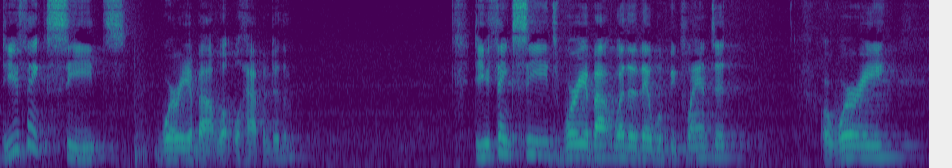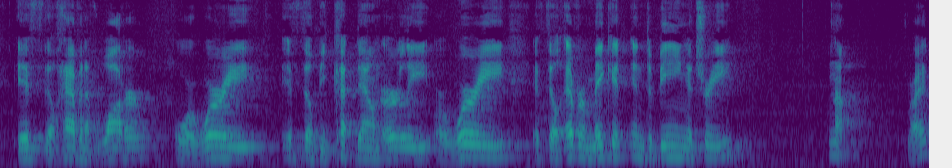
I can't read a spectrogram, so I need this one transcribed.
Do you think seeds worry about what will happen to them? Do you think seeds worry about whether they will be planted, or worry if they'll have enough water, or worry if they'll be cut down early, or worry if they'll ever make it into being a tree? No, right?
